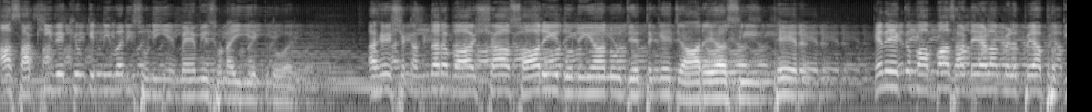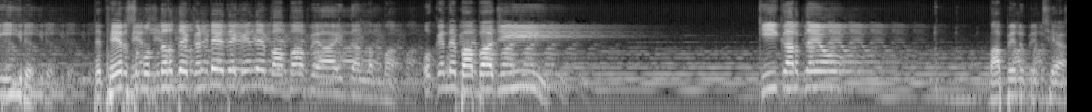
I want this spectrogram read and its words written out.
ਆ ਸਾਖੀ ਵੇਖਿਓ ਕਿੰਨੀ ਵਾਰੀ ਸੁਣੀ ਹੈ ਮੈਂ ਵੀ ਸੁਣਾਈ ਇੱਕ ਦੋ ਵਾਰੀ। ਅਖੇ ਸਿਕੰਦਰ ਬਾਦਸ਼ਾਹ ਸਾਰੀ ਦੁਨੀਆ ਨੂੰ ਜਿੱਤ ਕੇ ਜਾ ਰਿਹਾ ਸੀ। ਫਿਰ ਕਹਿੰਦੇ ਇੱਕ ਬਾਬਾ ਸਾਡੇ ਵਾਲਾ ਮਿਲ ਪਿਆ ਫਕੀਰ। ਤੇ ਫਿਰ ਸਮੁੰਦਰ ਦੇ ਕੰਢੇ ਤੇ ਕਹਿੰਦੇ ਬਾਬਾ ਪਿਆ ਇਦਾਂ ਲੰਮਾ। ਉਹ ਕਹਿੰਦੇ, ਬਾਬਾ ਜੀ, ਕੀ ਕਰਦੇ ਹੋ? ਬਾਬੇ ਨੂੰ ਪੁੱਛਿਆ।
